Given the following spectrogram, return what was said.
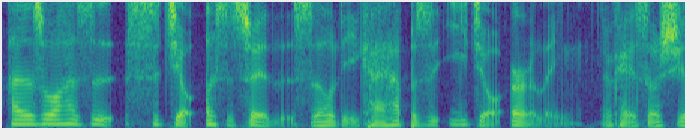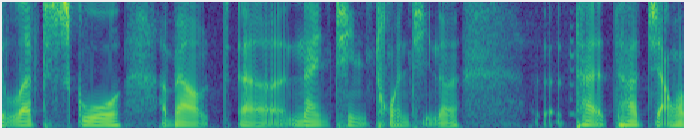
他是说他是十九二十岁的时候离开，他不是一九二零。OK，so she left school about 呃 nineteen twenty 呢。他他讲话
